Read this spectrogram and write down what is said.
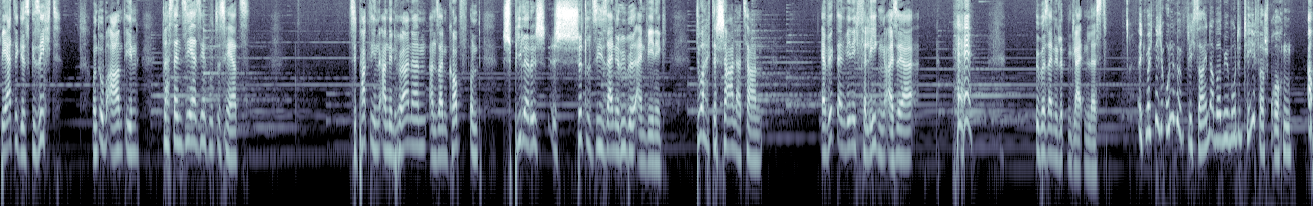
bärtiges Gesicht und umarmt ihn. Du hast ein sehr, sehr gutes Herz. Sie packt ihn an den Hörnern, an seinem Kopf und spielerisch schüttelt sie seine Rübe ein wenig. Du alter Scharlatan. Er wirkt ein wenig verlegen, als er über seine Lippen gleiten lässt. Ich möchte nicht unhöflich sein, aber mir wurde Tee versprochen. Oh,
